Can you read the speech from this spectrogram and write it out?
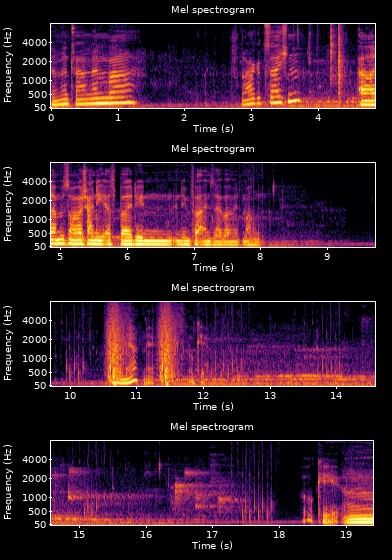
Scimitar Member? Fragezeichen. Aber da müssen wir wahrscheinlich erst bei den in dem Verein selber mitmachen. Noch mehr? Nee. Okay. Okay. Ähm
